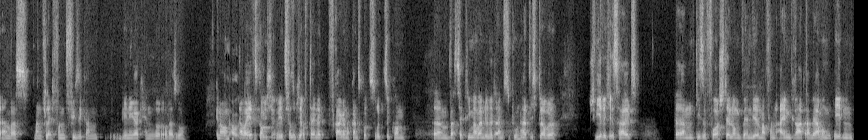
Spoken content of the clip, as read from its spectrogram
ähm, was man vielleicht von Physikern weniger kennen würde oder so. Genau. genau. Aber jetzt komme ich, jetzt versuche ich auf deine Frage noch ganz kurz zurückzukommen, ähm, was der Klimawandel mit einem zu tun hat. Ich glaube, schwierig ist halt, ähm, diese Vorstellung, wenn wir immer von einem Grad Erwärmung reden,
